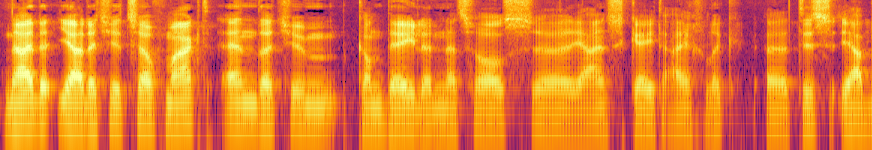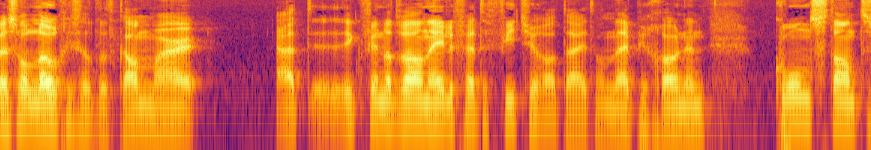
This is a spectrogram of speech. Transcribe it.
Nou, de- ja, dat je het zelf maakt en dat je hem kan delen. Net zoals eh, ja, een skate eigenlijk. Eh, het is ja, best wel logisch dat het kan, maar ja, het- ik vind dat wel een hele vette feature altijd. Want dan heb je gewoon een constante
